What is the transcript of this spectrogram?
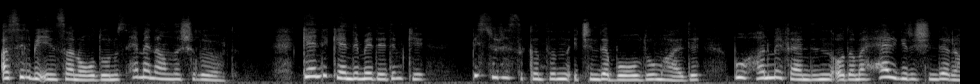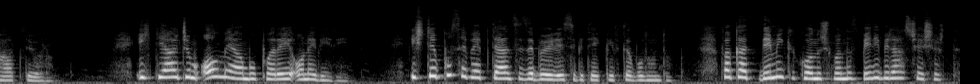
Asil bir insan olduğunuz hemen anlaşılıyordu. Kendi kendime dedim ki bir sürü sıkıntının içinde boğulduğum halde bu hanımefendinin odama her girişinde rahatlıyorum. İhtiyacım olmayan bu parayı ona vereyim. İşte bu sebepten size böylesi bir teklifte bulundum. Fakat deminki konuşmanız beni biraz şaşırttı.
